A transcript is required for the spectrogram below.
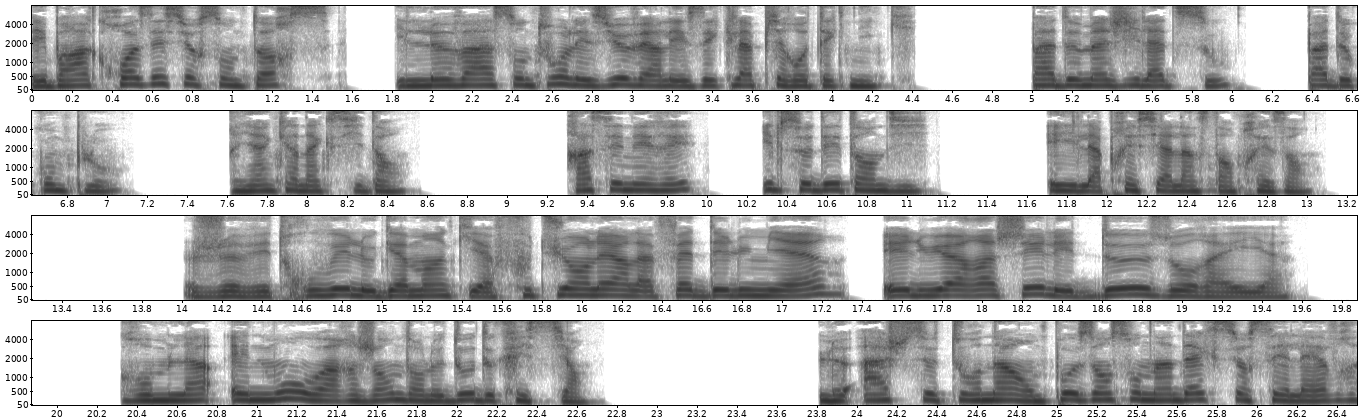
Les bras croisés sur son torse, il leva à son tour les yeux vers les éclats pyrotechniques. Pas de magie là-dessous, pas de complot, rien qu'un accident. Rassénéré, il se détendit, et il apprécia l'instant présent. Je vais trouver le gamin qui a foutu en l'air la fête des Lumières et lui arracher les deux oreilles. Grommela Edmond au argent dans le dos de Christian. Le H se tourna en posant son index sur ses lèvres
